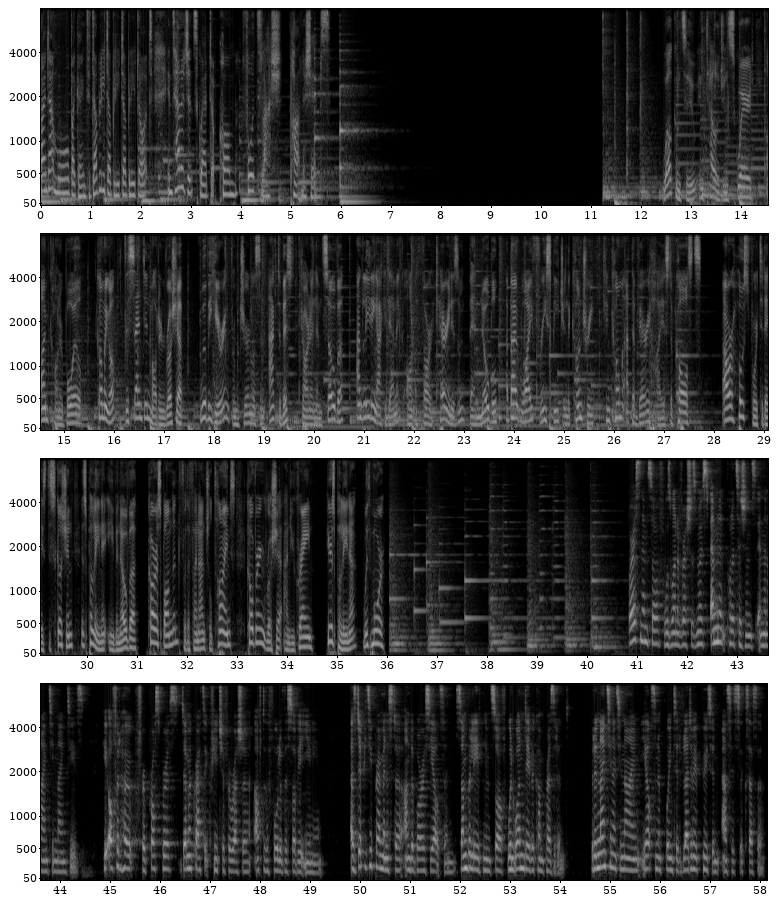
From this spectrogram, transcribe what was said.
Find out more by going to www.intelligencesquared.com forward slash partnerships. Welcome to Intelligence Squared. I'm Connor Boyle. Coming up, Dissent in Modern Russia. We'll be hearing from journalist and activist Zhanna Nemtsova and leading academic on authoritarianism Ben Noble about why free speech in the country can come at the very highest of costs. Our host for today's discussion is Polina Ivanova, correspondent for the Financial Times covering Russia and Ukraine. Here's Polina with more. Boris Nemtsov was one of Russia's most eminent politicians in the 1990s. He offered hope for a prosperous, democratic future for Russia after the fall of the Soviet Union. As deputy prime minister under Boris Yeltsin, some believed Nemtsov would one day become president. But in 1999, Yeltsin appointed Vladimir Putin as his successor.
